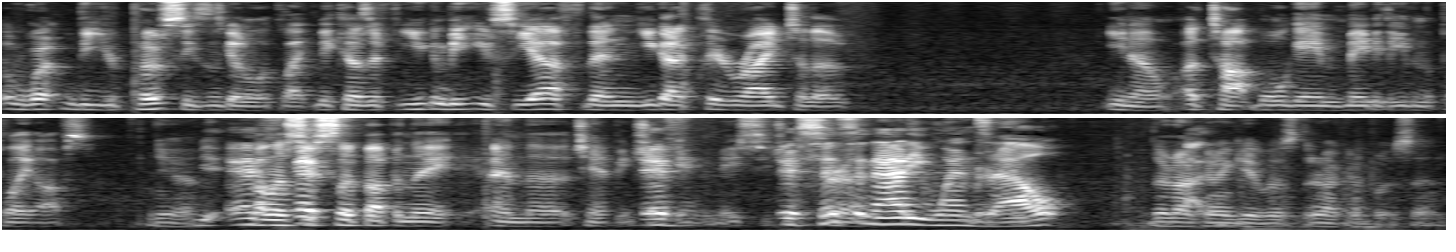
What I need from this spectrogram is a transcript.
what the, your postseason is going to look like. Because if you can beat UCF, then you got a clear ride to the, you know, a top bowl game, maybe even the playoffs, Yeah. If- unless you if- slip up in the in the championship If- game. ACC if Cincinnati wins out, They're not going to give us. They're not going to put us in.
